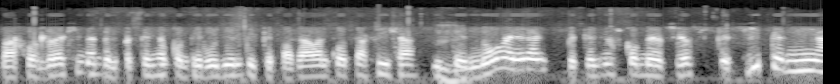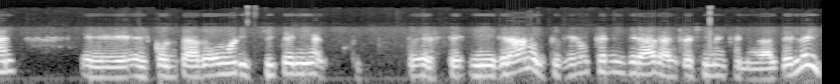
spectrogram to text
bajo el régimen del pequeño contribuyente y que pagaban cuota fija y que no eran pequeños comercios, que sí tenían eh, el contador y sí tenía, este, migraron, tuvieron que migrar al régimen general de ley.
